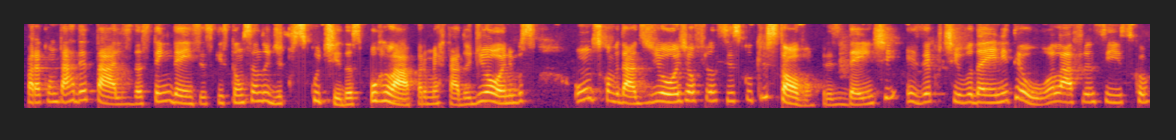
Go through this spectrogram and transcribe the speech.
Para contar detalhes das tendências que estão sendo discutidas por lá para o mercado de ônibus, um dos convidados de hoje é o Francisco Cristóvão, presidente executivo da NTU. Olá, Francisco.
